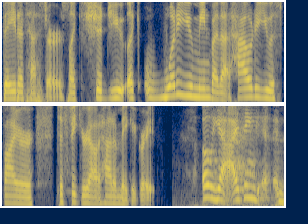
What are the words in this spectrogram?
beta testers? Like, should you, like, what do you mean by that? How do you aspire to figure out how to make it great? Oh, yeah. I think uh,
